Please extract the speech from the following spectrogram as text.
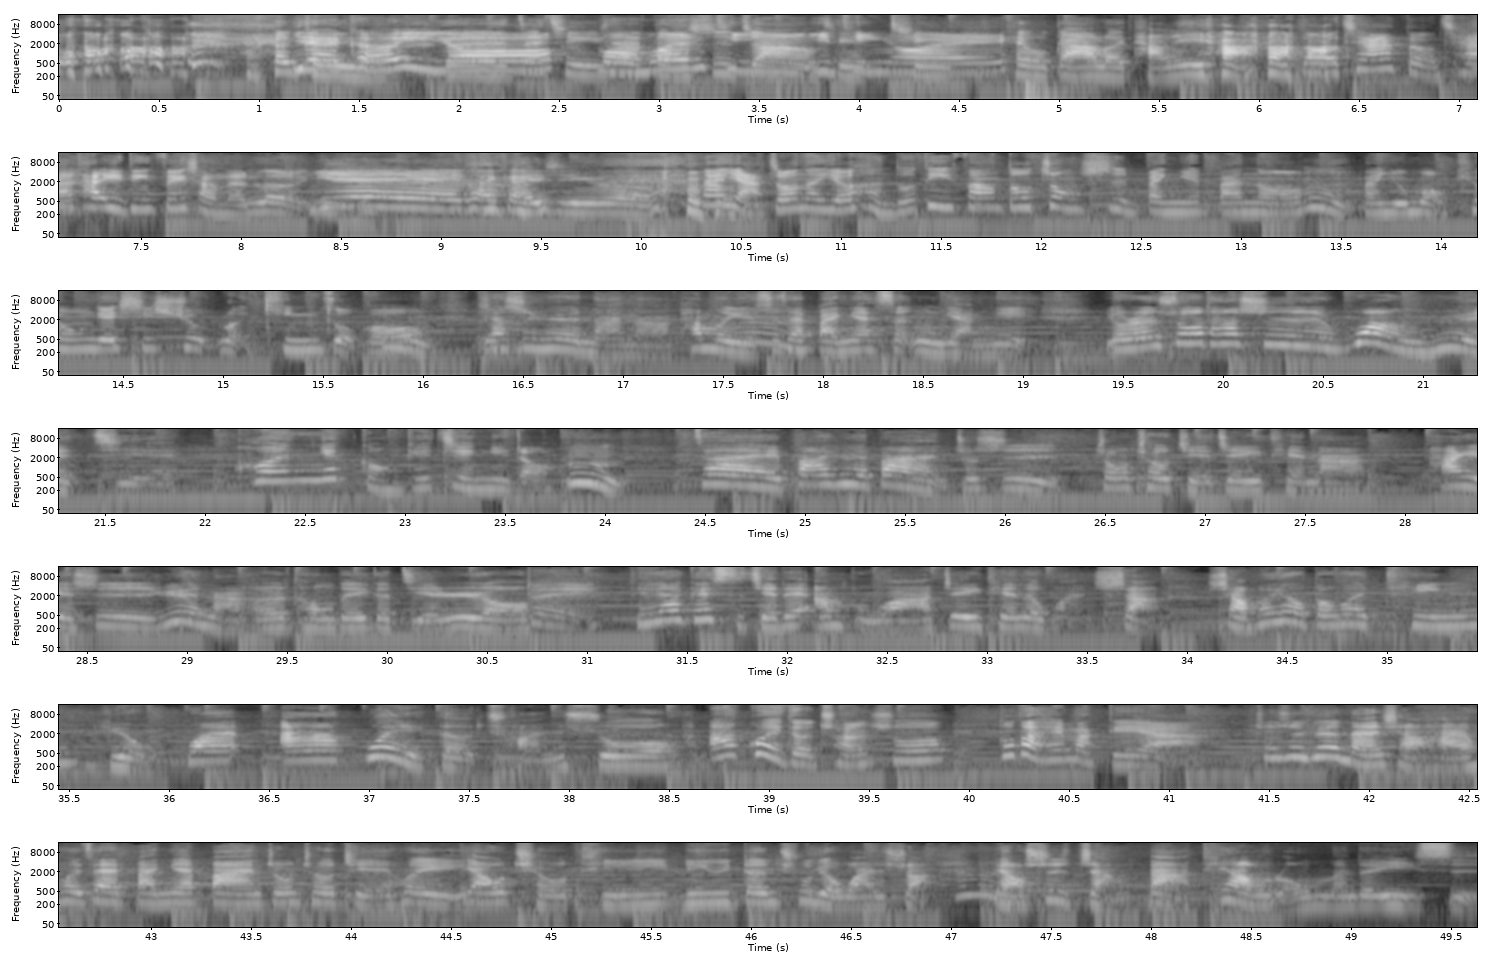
也可以哦。再请一下董事长，请请陪我家来谈一下。等掐等掐，他一定非常的乐意。耶，太开心了。那亚洲呢，有很多地方都重视半夜班哦。嗯。那有某 Q 嘅习俗来听。嗯，像是越南啊，他们也是在半夜生五羊夜。有人说他是望月节，坤一讲给建议的。嗯，在八月半，就是中秋节这一天呐，它也是越南儿童的一个节日哦。对，底下给死节的安补啊，这一天的晚上，小朋友都会听有关阿贵的传说。阿贵的传说多大黑马给啊。就是越南小孩会在半夜班中秋节会要求提鲤鱼灯出游玩耍，表示长大跳龙门的意思。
